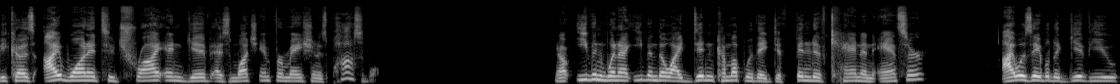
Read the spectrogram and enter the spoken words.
because i wanted to try and give as much information as possible now even when i even though i didn't come up with a definitive canon answer i was able to give you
